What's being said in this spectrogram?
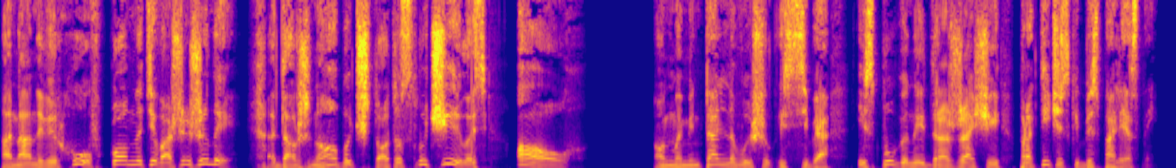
Она наверху, в комнате вашей жены! Должно быть, что-то случилось! Ох!» Он моментально вышел из себя, испуганный, дрожащий, практически бесполезный.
